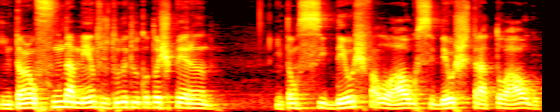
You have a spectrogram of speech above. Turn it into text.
Então é o fundamento de tudo aquilo que eu estou esperando. Então, se Deus falou algo, se Deus tratou algo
